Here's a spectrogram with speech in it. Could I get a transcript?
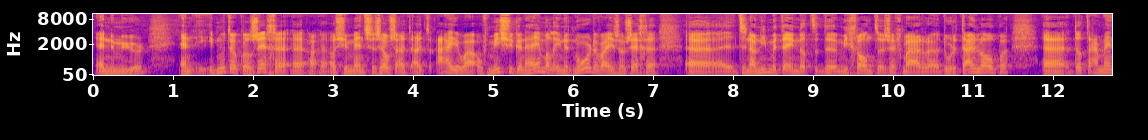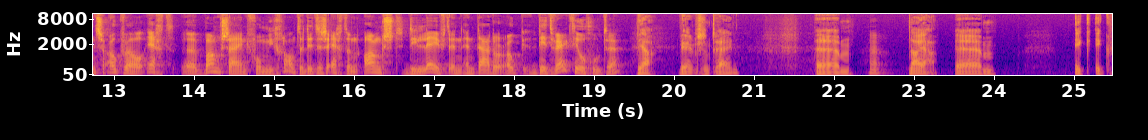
en de muur. En ik moet ook wel zeggen, eh, als je mensen zelfs uit, uit Iowa of Michigan, helemaal in het noorden, waar je zou zeggen, eh, het is nou niet meteen dat de migranten zeg maar eh, door de tuin lopen, eh, dat daar mensen ook wel echt bang zijn voor migranten. Dit is echt een angst die leeft en, en daardoor ook, dit werkt heel goed hè? Ja, werkt als een trein. Ehm, Ja. Nou ja, ehm, ik, ik,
